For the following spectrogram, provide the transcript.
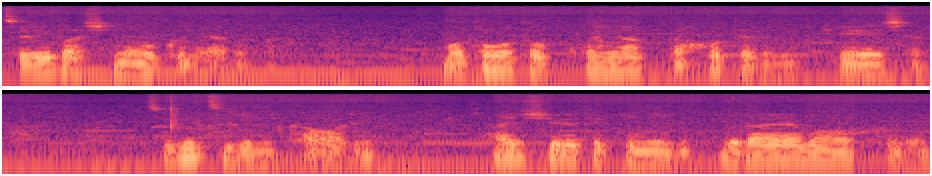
吊り橋の奥にあるが、もともとここにあったホテルの経営者が次々に変わり、最終的に裏山を含む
